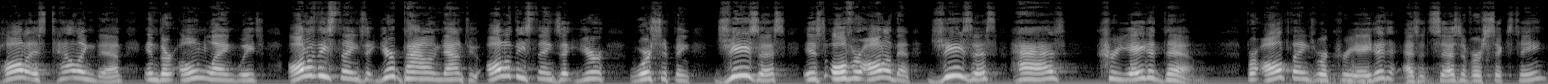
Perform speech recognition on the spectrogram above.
Paul is telling them in their own language all of these things that you're bowing down to, all of these things that you're worshiping. Jesus is over all of them. Jesus has created them. For all things were created, as it says in verse 16.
